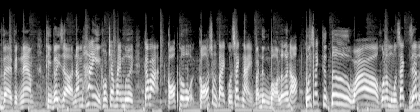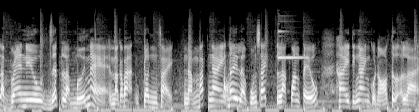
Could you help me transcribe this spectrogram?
về Việt Nam thì bây giờ năm 2020 các bạn có cơ hội có trong tay cuốn sách này và đừng bỏ lỡ nó. Cuốn sách thứ tư, wow, cũng là một cuốn sách rất là brand new, rất là mới mẻ mà các bạn cần phải nắm bắt ngay. Đây là cuốn sách Lạc quan tếu hay tiếng Anh của nó tựa là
